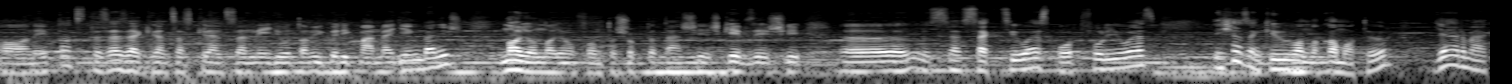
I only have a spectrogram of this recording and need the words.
a néptáncot. Ez 1994 óta működik már megyénkben is. Nagyon-nagyon fontos oktatási és képzési ö, szekció ez, portfólió ez. És ezen kívül vannak amatőr, gyermek,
